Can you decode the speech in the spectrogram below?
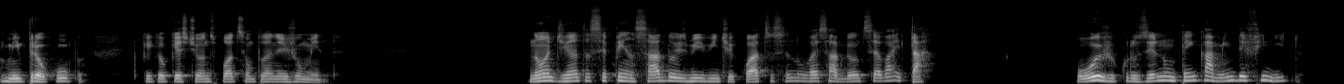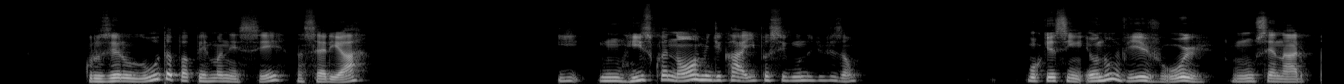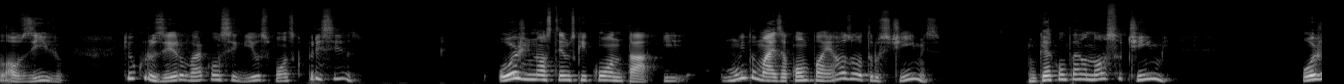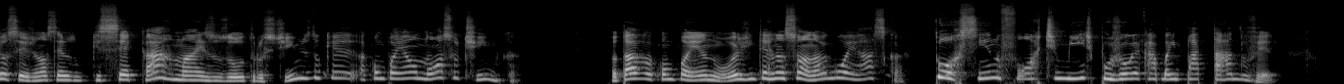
Me preocupa, porque que eu questiono se pode ser um planejamento. Não adianta você pensar 2024 se você não vai saber onde você vai estar. Tá. Hoje o Cruzeiro não tem caminho definido. Cruzeiro luta para permanecer na Série A e um risco enorme de cair para a segunda divisão. Porque assim, eu não vejo hoje, em um cenário plausível, que o Cruzeiro vai conseguir os pontos que precisa. Hoje nós temos que contar e muito mais acompanhar os outros times do que acompanhar o nosso time. Hoje, ou seja, nós temos que secar mais os outros times do que acompanhar o nosso time, cara. Eu tava acompanhando hoje Internacional e Goiás, cara. Torcendo fortemente pro jogo acabar empatado, velho.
